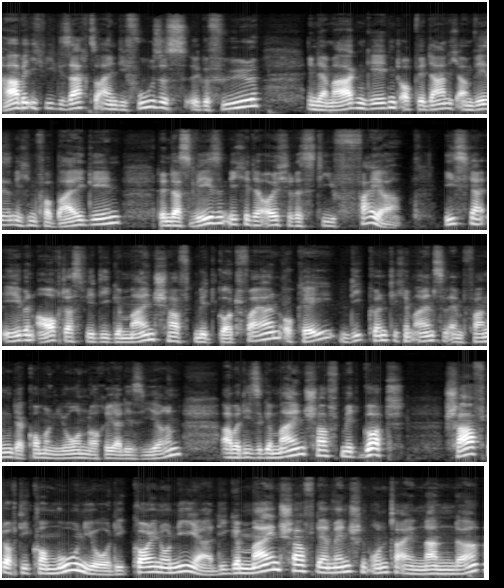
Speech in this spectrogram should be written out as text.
habe ich, wie gesagt, so ein diffuses äh, Gefühl in der Magengegend, ob wir da nicht am Wesentlichen vorbeigehen. Denn das Wesentliche der Eucharistiefeier ist ja eben auch, dass wir die Gemeinschaft mit Gott feiern. Okay, die könnte ich im Einzelempfang der Kommunion noch realisieren. Aber diese Gemeinschaft mit Gott, Schafft doch die Communio, die Koinonia, die Gemeinschaft der Menschen untereinander,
